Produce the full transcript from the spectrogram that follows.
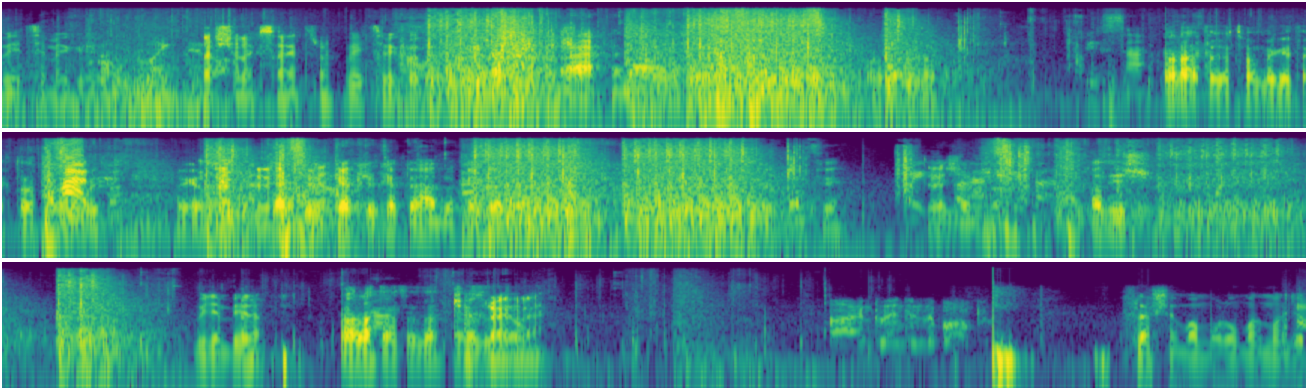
WC még él. Lesselek szájtra. WC még mögött? hát nem áll. Na lehet, hogy ott van mögétek tartalom Hát, amúgy. Igen. Kettő. Kettő, kettő, kettő hátba, kettő hátba. Az is. Vigyem bére? Ah, letöltöd le. Csak rág le. Flashem van, molom van, mondjad.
